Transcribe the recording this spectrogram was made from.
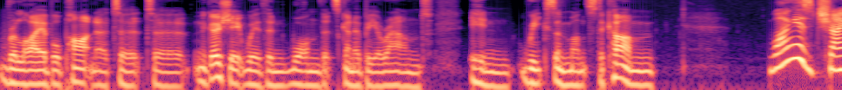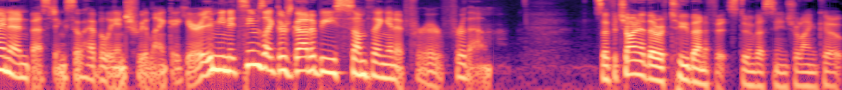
reliable partner to to negotiate with and one that's going to be around in weeks and months to come. Why is China investing so heavily in Sri Lanka here? I mean, it seems like there's got to be something in it for for them. So for China, there are two benefits to investing in Sri Lanka.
